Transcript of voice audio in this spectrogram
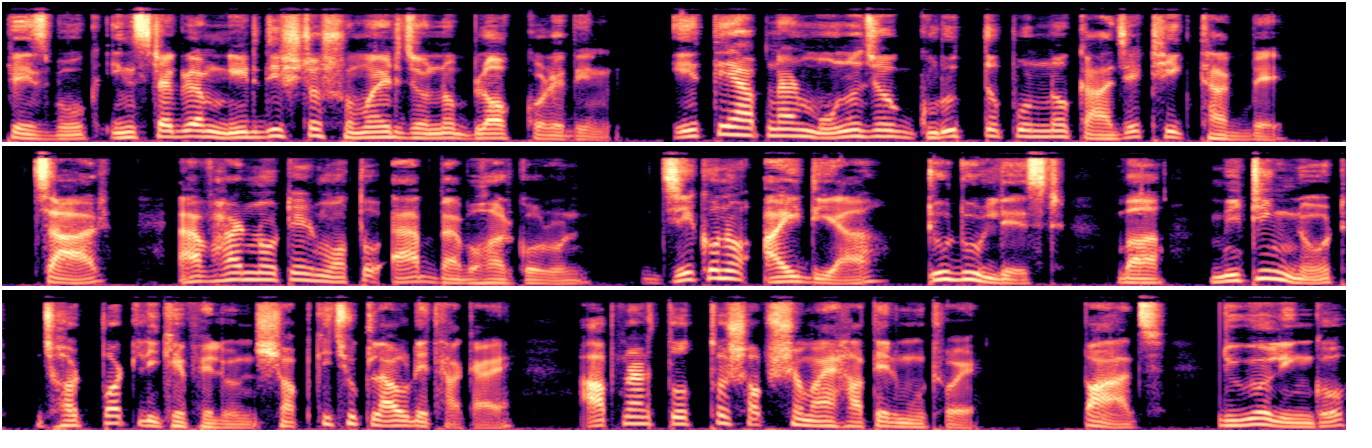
ফেসবুক, ইনস্টাগ্রাম নির্দিষ্ট সময়ের জন্য ব্লক করে দিন। এতে আপনার মনোযোগ গুরুত্বপূর্ণ কাজে ঠিক থাকবে। চার অ্যাভারনোটের মতো অ্যাপ ব্যবহার করুন। যে কোনো আইডিয়া টু ডু লিস্ট বা মিটিং নোট ঝটপট লিখে ফেলুন, সবকিছু ক্লাউডে থাকায়। আপনার তথ্য সবসময় হাতের মুঠোয়। পাঁচ ডুয়োলিঙ্গো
